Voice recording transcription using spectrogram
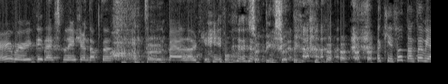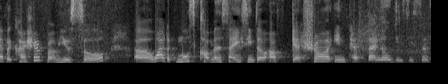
Very, very good explanation, Doctor. the biology. Oh, sweating, sweating. okay, so Doctor, we have a question from Yusuf. Uh, what are the most common signs and symptoms of gastrointestinal diseases?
